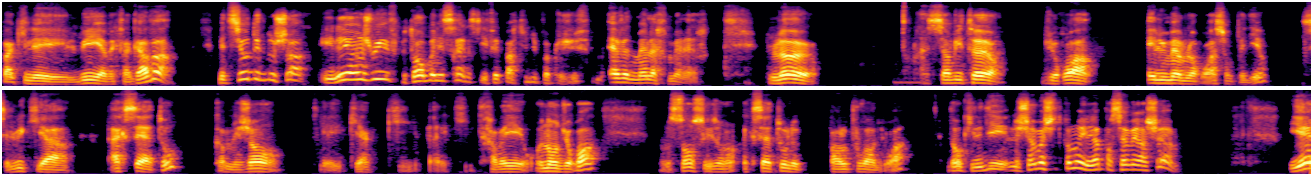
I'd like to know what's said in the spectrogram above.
Pas qu'il est lui avec la gava. Mais il est un juif, Ben Israël, il fait partie du peuple juif. Even Melech Melech, le serviteur du roi et lui-même le roi, si on peut dire. C'est lui qui a accès à tout, comme les gens qui, qui, travaillaient au nom du roi, dans le sens où ils ont accès à tout par le pouvoir du roi. Donc il dit, le Shamash comment il est là pour servir Hachem. Mais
